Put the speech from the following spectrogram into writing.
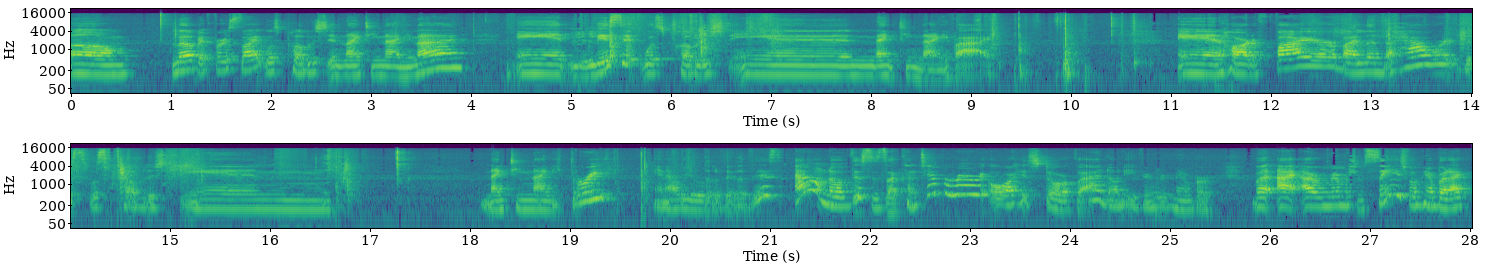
Um, Love at First Sight was published in 1999 and Illicit was published in 1995. And Heart of Fire by Linda Howard. This was published in 1993 and I'll read a little bit of this. I don't know if this is a contemporary or historical. I don't even remember. But I, I remember some scenes from him, but I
